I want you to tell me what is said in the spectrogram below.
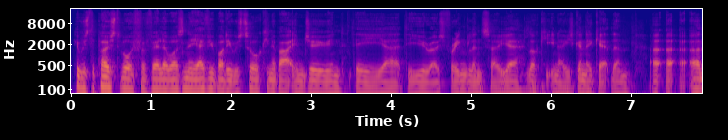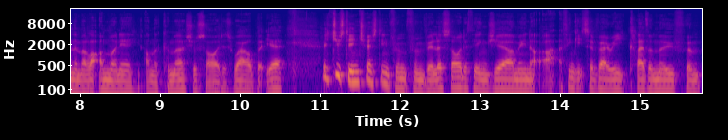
He was the poster boy for Villa, wasn't he? Everybody was talking about him during the uh, the Euros for England. So yeah, look, you know he's going to get them uh, uh, earn them a lot of money on the commercial side as well. But yeah, it's just interesting from from Villa side of things. Yeah, I mean I, I think it's a very clever move from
